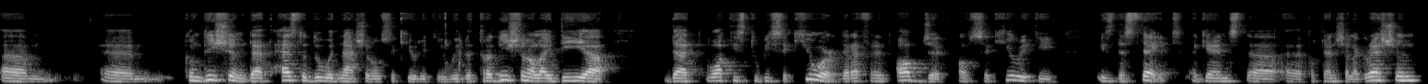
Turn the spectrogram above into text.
um, um, condition that has to do with national security, with the traditional idea that what is to be secured, the referent object of security, is the state against uh, uh, potential aggression.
